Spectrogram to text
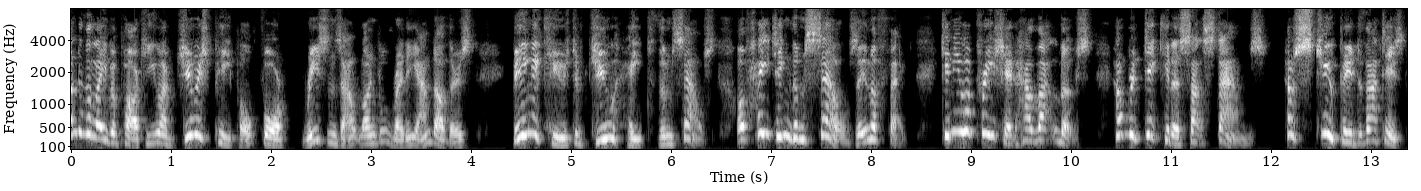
under the Labour Party, you have Jewish people, for reasons outlined already and others, being accused of Jew hate themselves, of hating themselves in effect. Can you appreciate how that looks? How ridiculous that sounds? How stupid that is?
